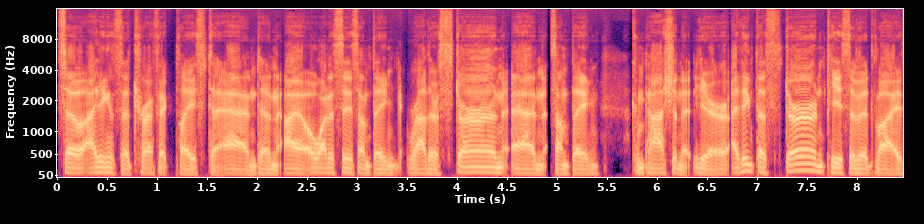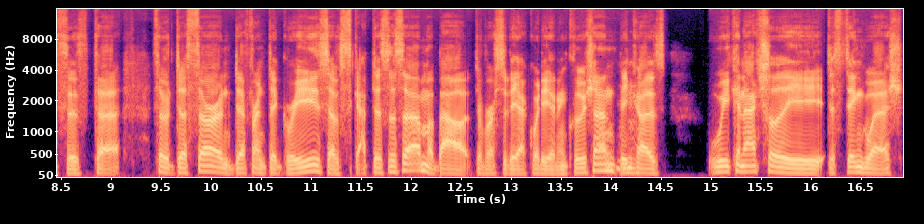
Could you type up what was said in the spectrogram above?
So, I think it's a terrific place to end. And I want to say something rather stern and something compassionate here. I think the stern piece of advice is to sort of discern different degrees of skepticism about diversity, equity, and inclusion mm-hmm. because we can actually distinguish,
